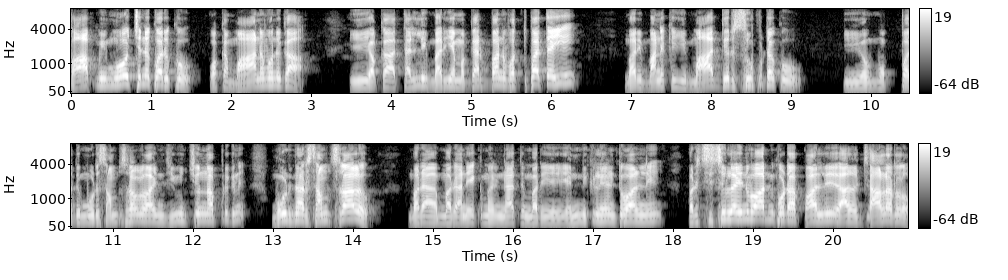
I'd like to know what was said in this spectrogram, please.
పాప విమోచన కొరకు ఒక మానవునిగా ఈ యొక్క తల్లి మరియమ్మ గర్భాన్ని ఉత్పత్తి అయ్యి మరి మనకి ఈ మాదిరి చూపుటకు ఈ ముప్పది మూడు సంవత్సరాలు ఆయన జీవించి ఉన్నప్పటికీ మూడున్నర సంవత్సరాలు మరి మరి అనేకమైన మరి ఎన్నికలేని వాళ్ళని మరి శిష్యులైన వారిని కూడా పాలి వాళ్ళ జాలర్లో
